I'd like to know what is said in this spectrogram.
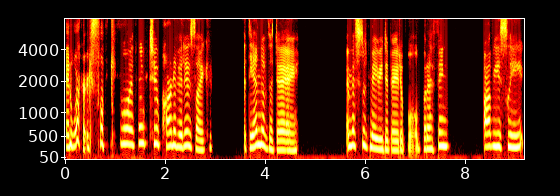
and works like well i think too part of it is like at the end of the day and this is maybe debatable but i think obviously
